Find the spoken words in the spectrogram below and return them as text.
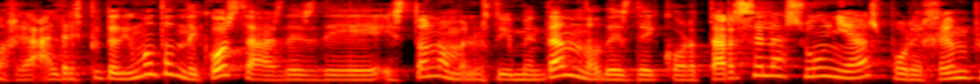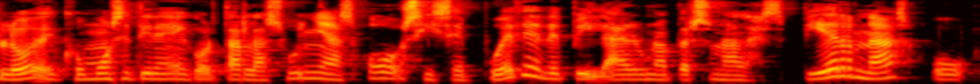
o sea, al respecto de un montón de cosas, desde, esto no me lo estoy inventando, desde cortarse las uñas, por ejemplo, de cómo se tienen que cortar las uñas, o si se puede depilar una persona las piernas, o...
